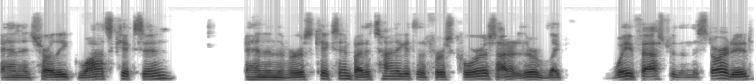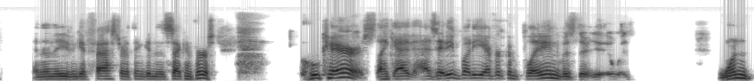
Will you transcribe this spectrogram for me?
and then charlie watts kicks in and then the verse kicks in. By the time they get to the first chorus i don't they're like way faster than they started and then they even get faster i think into the second verse. Who cares? Like has anybody ever complained? Was there was one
